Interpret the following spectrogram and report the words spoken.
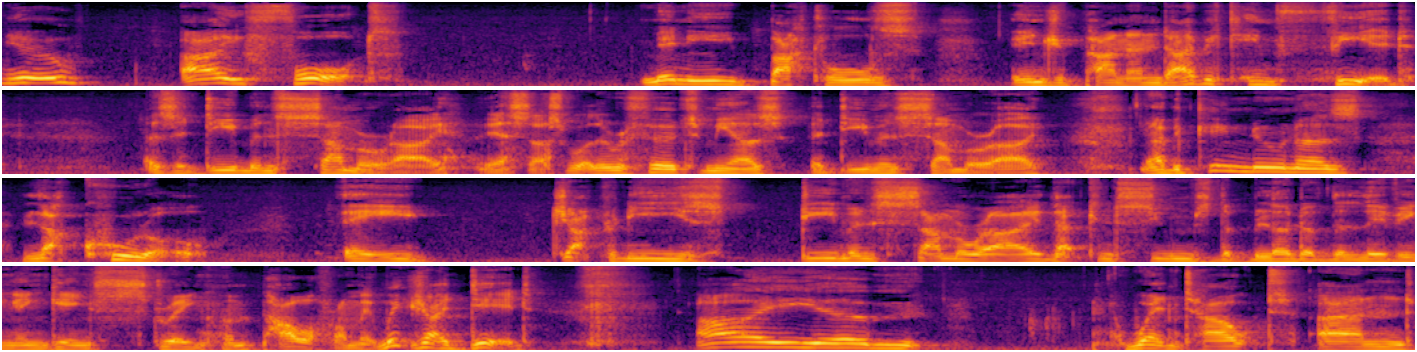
you know, I fought many battles in Japan, and I became feared as a demon samurai. Yes, that's what they referred to me as a demon samurai. I became known as Lakuro, a Japanese demon samurai that consumes the blood of the living and gains strength and power from it, which I did. I um, went out and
